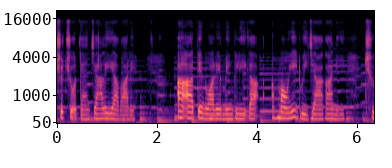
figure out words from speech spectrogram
ချွတ်ချွတ်အတန်ကြားလိုက်ရပါတယ်။အာအာတင့်သွားတဲ့မိန်းကလေးကအမှောင်ရိပ်တွေကြားကနေ ထူ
